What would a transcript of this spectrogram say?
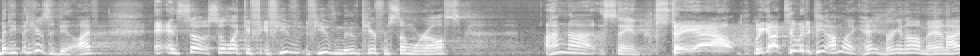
But, but here's the deal. I've, and so, so like if, if, you've, if you've moved here from somewhere else, I'm not saying, stay out. We got too many people. I'm like, hey, bring it on, man. I,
